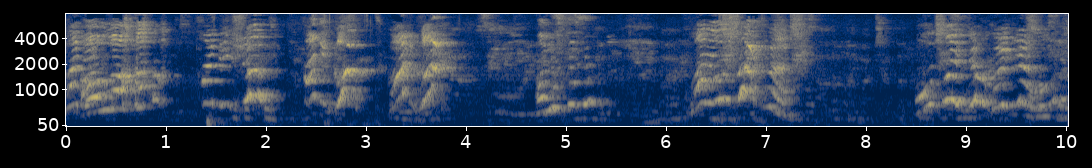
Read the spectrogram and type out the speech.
Hadi. Allah! Hadi şut! Hadi gol! Gol gol! Abi Lan offside mı? Offside yok hocam.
